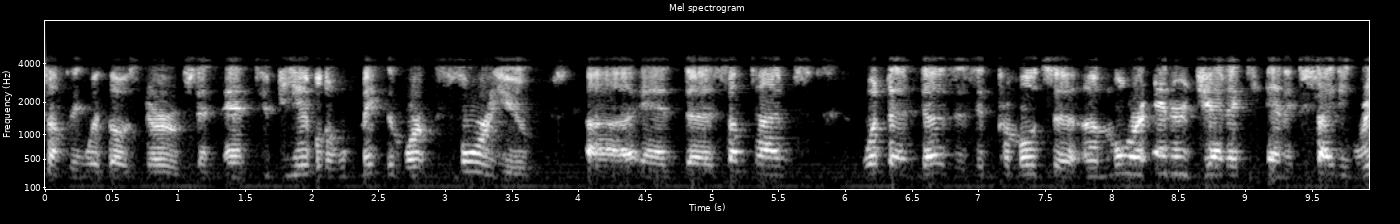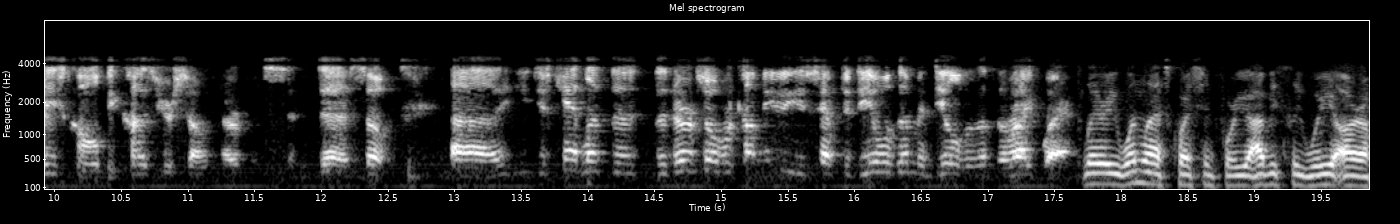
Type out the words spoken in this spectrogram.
something with those nerves and, and to be able to make them work for you. Uh, and uh, sometimes what that does is it promotes a, a more energetic and exciting race call because you're so nervous. And uh, so uh, you just can't let the, the nerves overcome you. You just have to deal with them and deal with them the right way. Larry, one last question for you. Obviously, we are a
